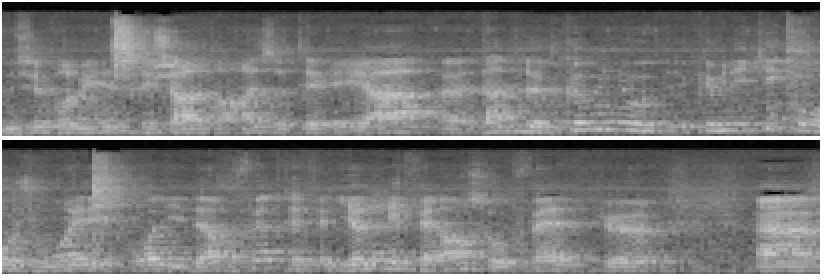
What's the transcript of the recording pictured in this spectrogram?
Monsieur le Premier ministre, Richard Torres de TVA, euh, dans le communiqué conjoint des trois leaders, vous faites il y a une référence au fait que euh,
